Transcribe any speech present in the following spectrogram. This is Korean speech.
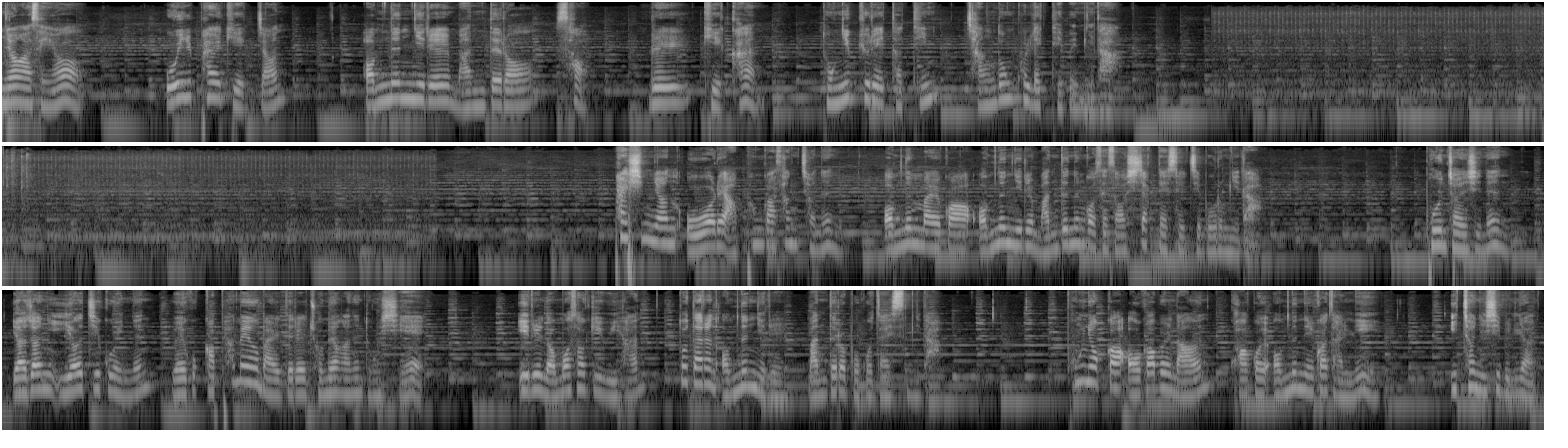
안녕하세요. 5.18 기획전 없는 일을 만들어 서를 기획한 독립 큐레이터 팀 장동 콜렉티브입니다. (80년 5월의) 아픔과 상처는 없는 말과 없는 일을 만드는 것에서 시작됐을지 모릅니다. 본 전시는 여전히 이어지고 있는 왜곡과 폄훼의 말들을 조명하는 동시에 이를 넘어서기 위한 또 다른 없는 일을 만들어 보고자 했습니다. 폭력과 억압을 낳은 과거의 없는 일과 달리 2021년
